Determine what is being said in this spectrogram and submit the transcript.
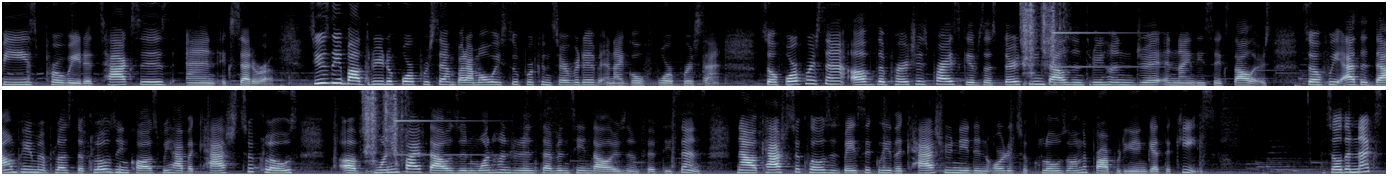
fees, prorated taxes, and etc. It's usually about 3 to 4%, but I'm always super conservative and I go 4%. So 4% of the purchase price gives us $13,396. So if we add the down payment plus the closing costs, we have a cash to close of $25,117.50. Now, cash to close is basically the cash you need in order to close on the property and get the keys. So the next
